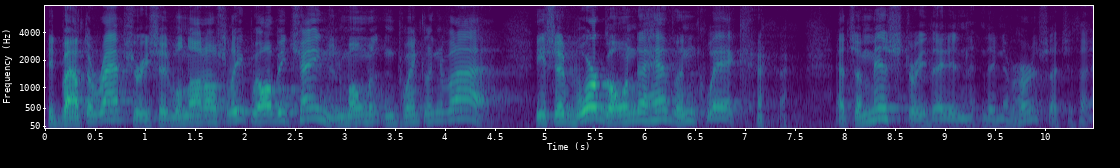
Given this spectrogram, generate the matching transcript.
It's about the rapture. He said, We'll not all sleep, we'll all be changed in a moment and twinkling of an eye. He said, We're going to heaven quick. That's a mystery. They didn't they never heard of such a thing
